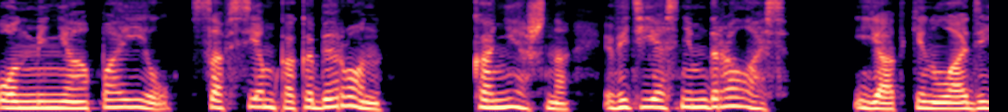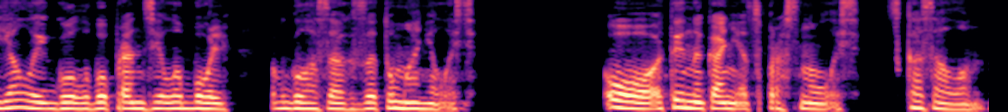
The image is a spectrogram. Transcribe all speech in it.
Он меня опоил, совсем как Аберон. Конечно, ведь я с ним дралась. Я откинула одеяло и голову пронзила боль. В глазах затуманилась. «О, ты, наконец, проснулась», — сказал он.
